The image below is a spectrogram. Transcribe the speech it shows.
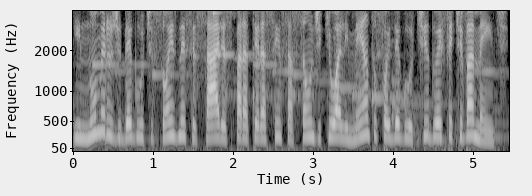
e número de deglutições necessárias para ter a sensação de que o alimento foi deglutido efetivamente.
